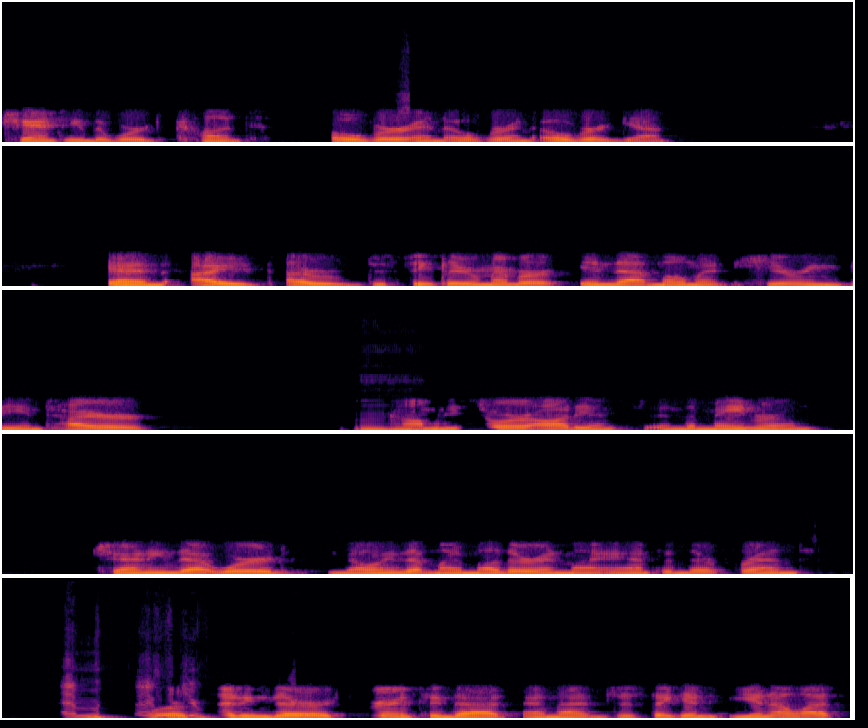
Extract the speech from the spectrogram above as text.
chanting the word cunt over and over and over again. And I I distinctly remember in that moment hearing the entire Mhm. comedy store audience in the main room chanting that word, knowing that my mother and my aunt and their friends Em- were sitting there experiencing that, and then just thinking, you know what?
